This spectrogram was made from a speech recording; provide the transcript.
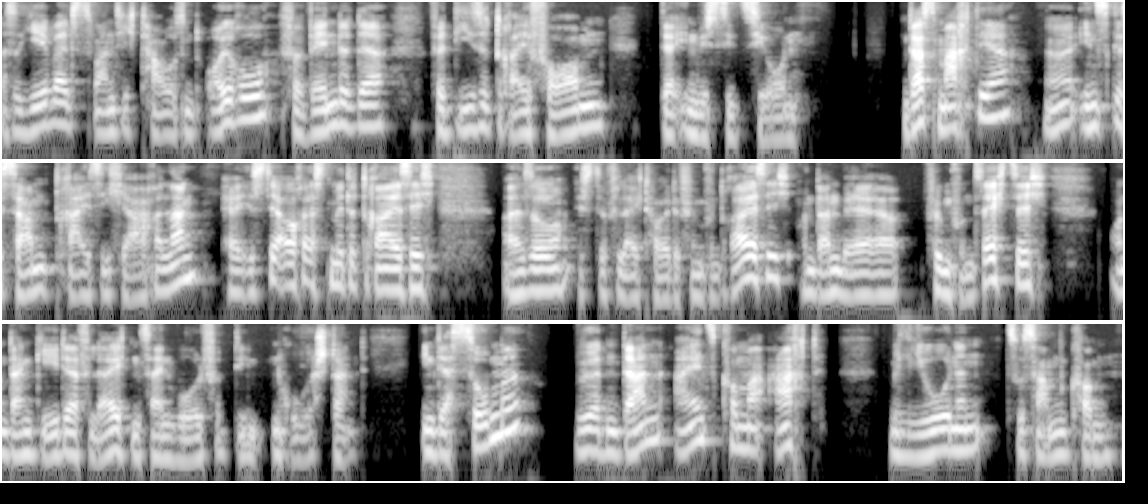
also jeweils 20.000 Euro, verwendet er für diese drei Formen der Investition. Und das macht er ne, insgesamt 30 Jahre lang. Er ist ja auch erst Mitte 30, also ist er vielleicht heute 35 und dann wäre er 65 und dann geht er vielleicht in seinen wohlverdienten Ruhestand. In der Summe würden dann 1,8 Millionen zusammenkommen,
